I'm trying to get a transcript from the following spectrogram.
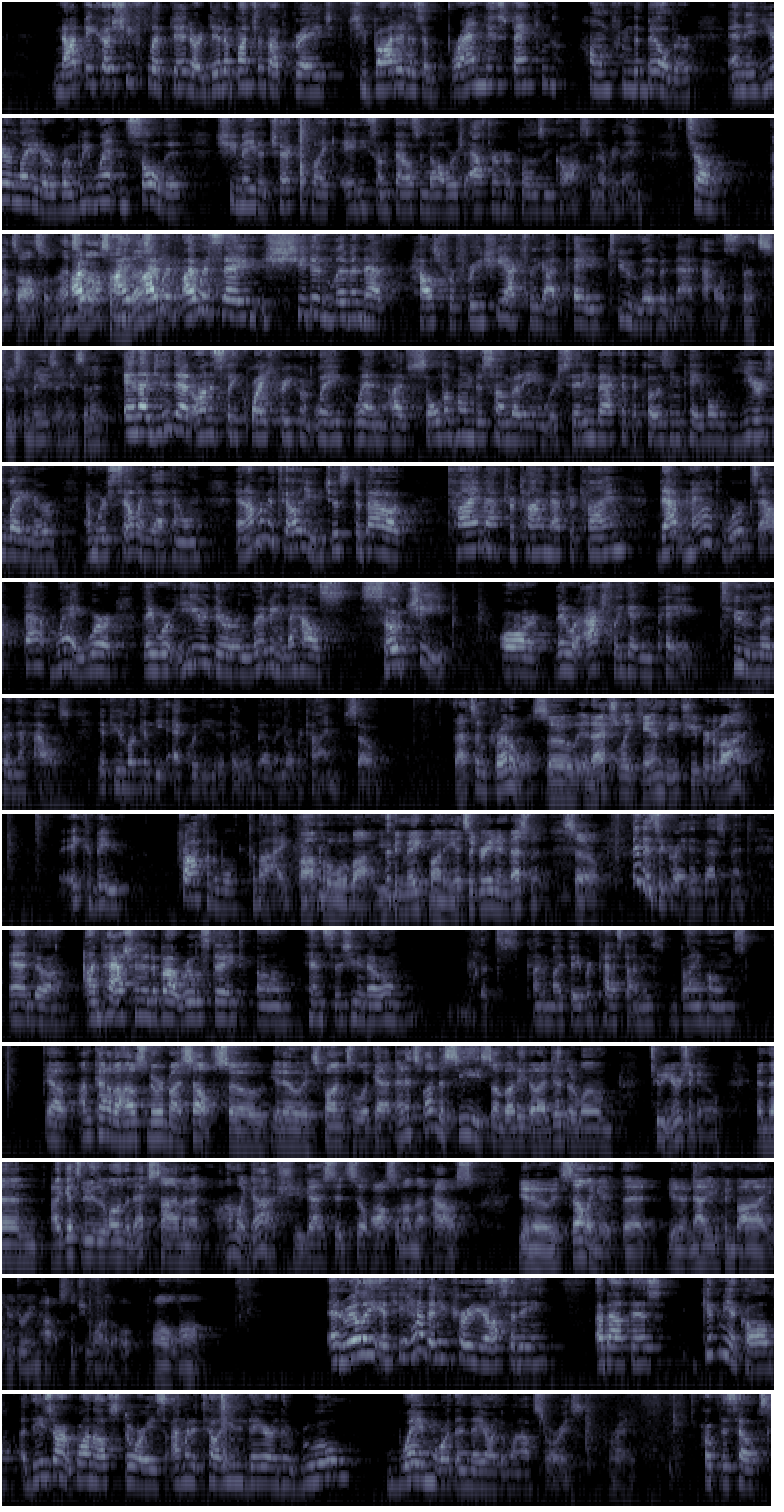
not because she flipped it or did a bunch of upgrades. She bought it as a brand new spanking home from the builder. And a year later, when we went and sold it, she made a check of like 80 some thousand dollars after her closing costs and everything. So that's awesome. That's an awesome I, investment. I would, I would say she didn't live in that house for free. She actually got paid to live in that house. That's just amazing, isn't it? And I do that honestly quite frequently when I've sold a home to somebody and we're sitting back at the closing table years later and we're selling that home. And I'm going to tell you just about time after time after time, that math works out that way where they were either living in the house so cheap or they were actually getting paid to live in the house if you look at the equity that they were building over time. So that's incredible. So it actually can be cheaper to buy. It could be profitable to buy. Profitable to buy. You can make money. It's a great investment. So it is a great investment. And uh, I'm passionate about real estate. Um, hence, as you know, that's kind of my favorite pastime is buying homes. Yeah, I'm kind of a house nerd myself. So, you know, it's fun to look at and it's fun to see somebody that I did their loan two years ago and then I get to do their loan the next time and I, oh my gosh, you guys did so awesome on that house, you know, selling it that, you know, now you can buy your dream house that you wanted all, all along. And really, if you have any curiosity about this, give me a call. These aren't one-off stories. I'm going to tell you they are the rule way more than they are the one-off stories. Right. Hope this helps.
